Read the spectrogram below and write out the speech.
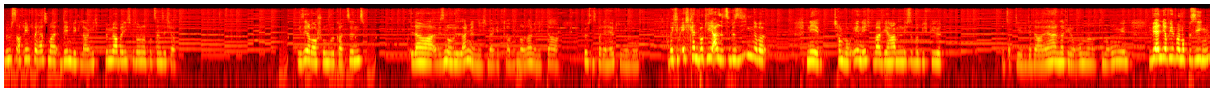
wir müssen auf jeden Fall erstmal den Weg lang. Ich bin mir aber nicht mit 100% sicher. Ihr seht aber auch schon, wo wir gerade sind. Da, wir sind noch lange nicht, merke ich gerade. Wir sind noch lange nicht da. Höchstens bei der Hälfte oder so. Aber ich habe echt keinen Bock, hier alle zu besiegen, aber... Nee, schauen wir auch eh nicht, weil wir haben nicht so wirklich viel... Jetzt ob die wieder da... Ja, dann wieder rum, drum rumgehen. Wir werden die auf jeden Fall noch besiegen.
